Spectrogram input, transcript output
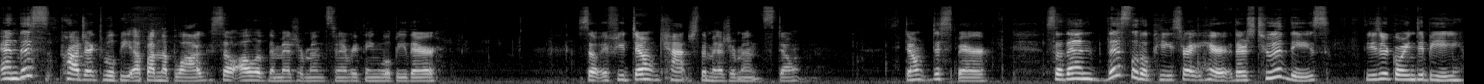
And this project will be up on the blog, so all of the measurements and everything will be there. So if you don't catch the measurements, don't don't despair. So then this little piece right here, there's two of these. These are going to be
